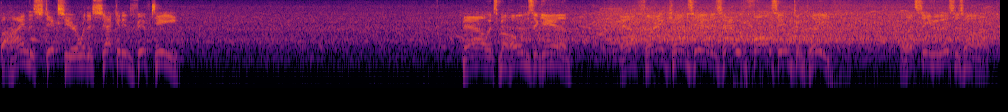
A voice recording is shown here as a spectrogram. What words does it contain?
Behind the sticks here with a second and 15. Now it's Mahomes again. And a flag comes in as that one falls incomplete. Well, let's see who this is on.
